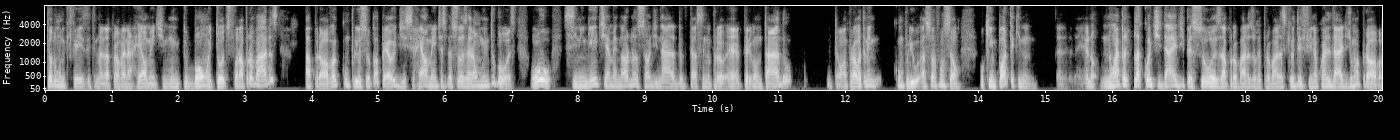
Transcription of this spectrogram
todo mundo que fez determinada prova era realmente muito bom e todos foram aprovados, a prova cumpriu o seu papel e disse realmente as pessoas eram muito boas. Ou se ninguém tinha a menor noção de nada do que está sendo é, perguntado, então a prova também cumpriu a sua função. O que importa é que não, não é pela quantidade de pessoas aprovadas ou reprovadas que eu defino a qualidade de uma prova,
